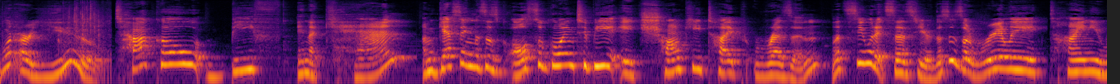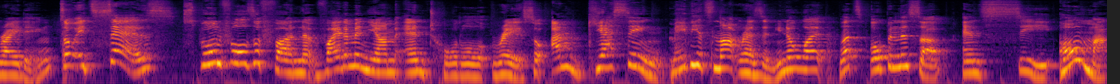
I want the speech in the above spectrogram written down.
What are you? Taco beef in a can? I'm guessing this is also going to be a chunky type resin. Let's see what it says here. This is a really tiny writing. So it says Spoonfuls of Fun, Vitamin Yum, and Total Raise. So I'm guessing maybe it's not resin. You know what? Let's open this up and see. Oh my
